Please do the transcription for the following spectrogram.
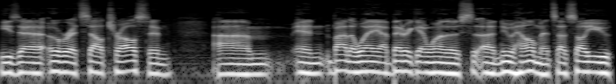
he's uh, over at South Charleston. Um, and by the way, I better get one of those uh, new helmets. I saw you,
